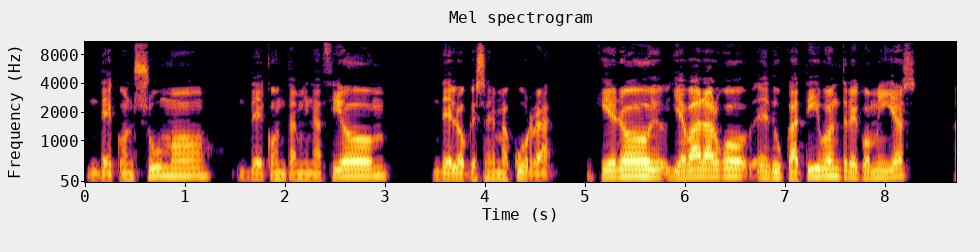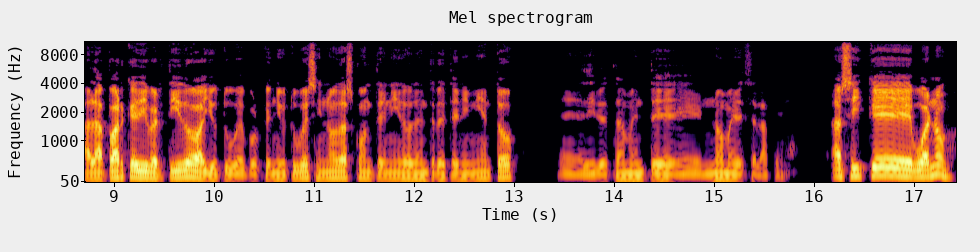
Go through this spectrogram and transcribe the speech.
de consumo, de contaminación, de lo que se me ocurra. Quiero llevar algo educativo, entre comillas, a la par que divertido a YouTube, porque en YouTube si no das contenido de entretenimiento, eh, directamente no merece la pena. Así que, bueno,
